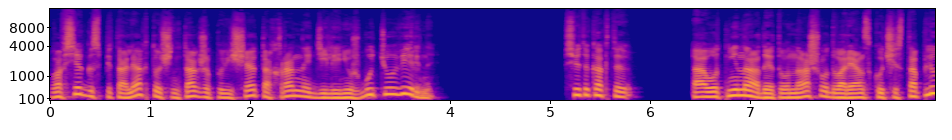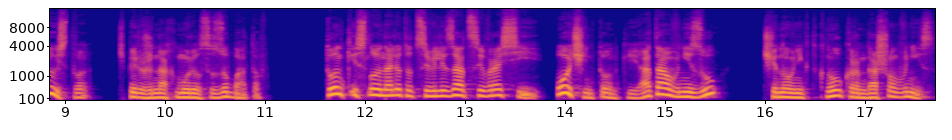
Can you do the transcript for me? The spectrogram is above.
Во всех госпиталях точно так же оповещают охранное отделение, уж будьте уверены. Все это как-то... А вот не надо этого нашего дворянского чистоплюйства, теперь уже нахмурился Зубатов. Тонкий слой налета цивилизации в России. Очень тонкий. А там внизу... Чиновник ткнул карандашом вниз.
